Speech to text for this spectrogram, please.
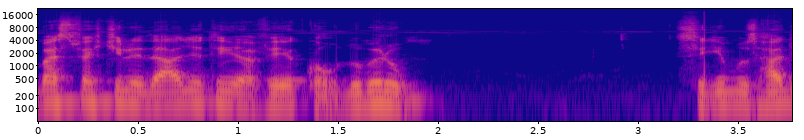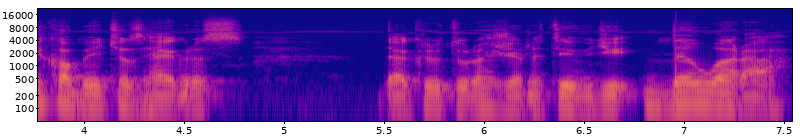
Mas fertilidade tem a ver com, número um, seguimos radicalmente as regras da agricultura regenerativa de não arar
